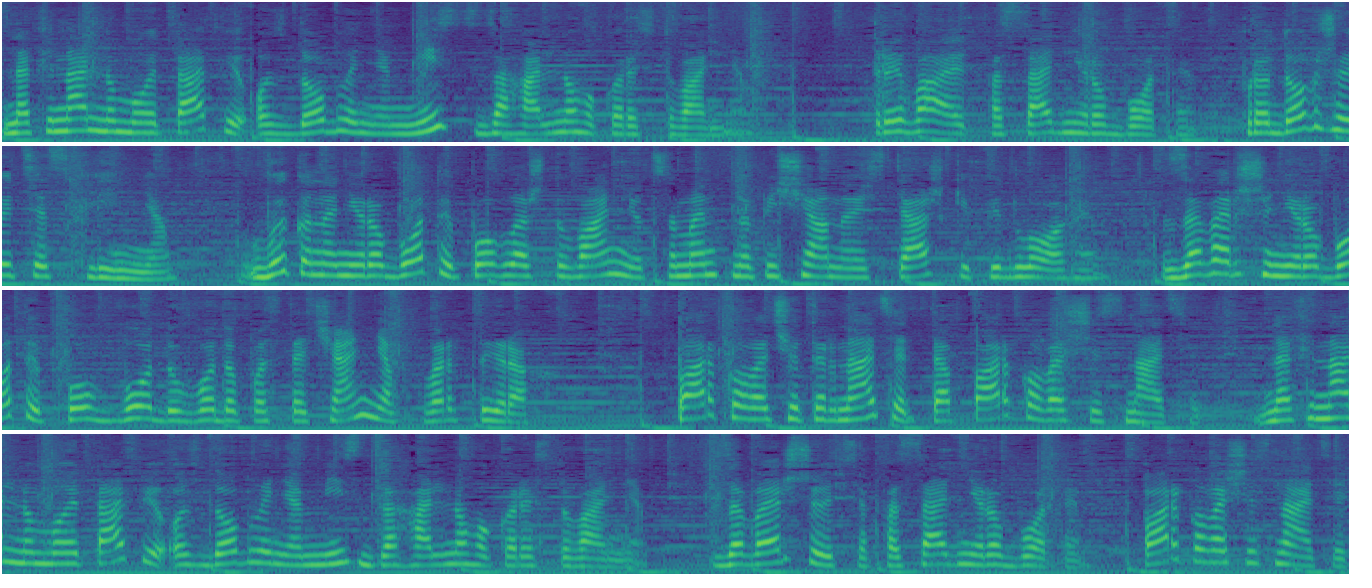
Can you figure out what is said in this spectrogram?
На фінальному етапі оздоблення місць загального користування. Тривають фасадні роботи. Продовжується скління. Виконані роботи по влаштуванню цементно-піщаної стяжки підлоги. Завершені роботи по вводу водопостачання в квартирах. Паркова 14 та Паркова 16. На фінальному етапі оздоблення місць загального користування. Завершуються фасадні роботи. Паркова 16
